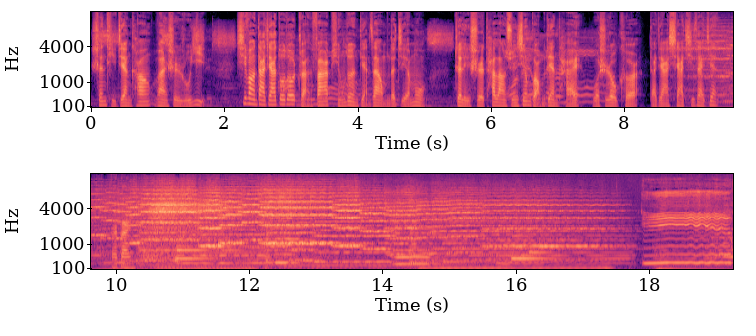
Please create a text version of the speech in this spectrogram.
身体健康，万事如意。希望大家多多转发、评论、点赞我们的节目。这里是踏浪寻星广播电台，我是肉壳，大家下期再见，拜拜。If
